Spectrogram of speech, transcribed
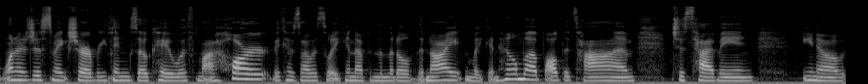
want to just make sure everything's okay with my heart because I was waking up in the middle of the night and waking him up all the time, just having, you know,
